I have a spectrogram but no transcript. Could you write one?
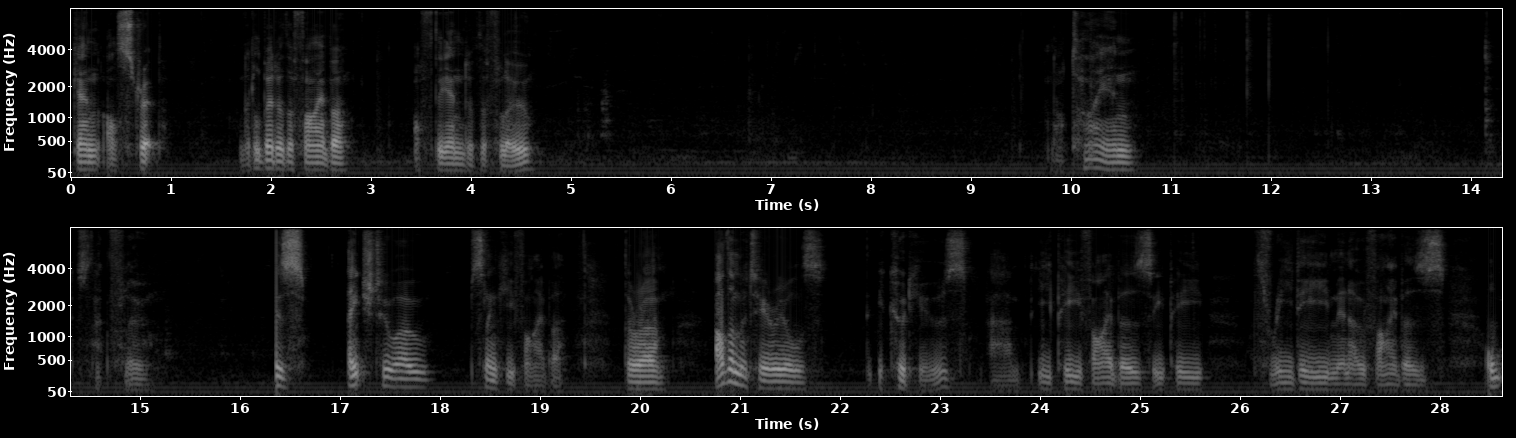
Again, I'll strip a little bit of the fibre off the end of the flue. And I'll tie in just that flue. This is H2O slinky fibre. There are other materials that you could use, um, EP fibres, EP 3D minnow fibres, all,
